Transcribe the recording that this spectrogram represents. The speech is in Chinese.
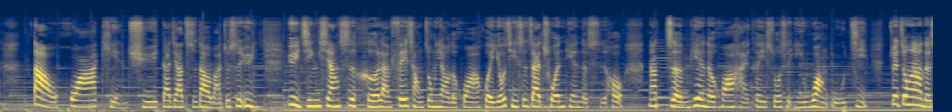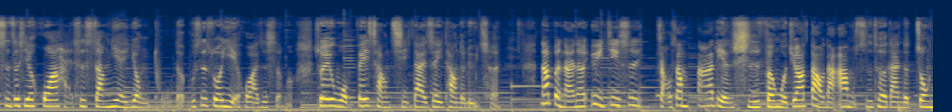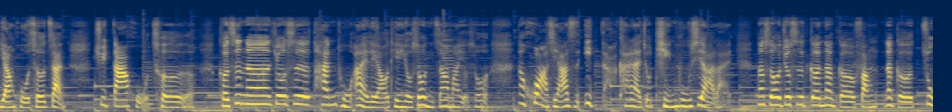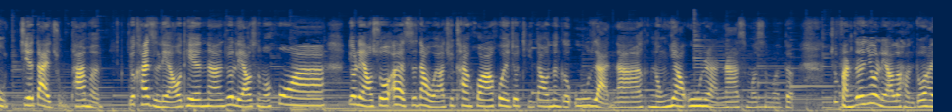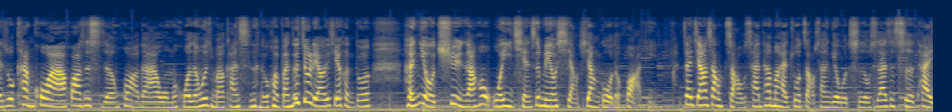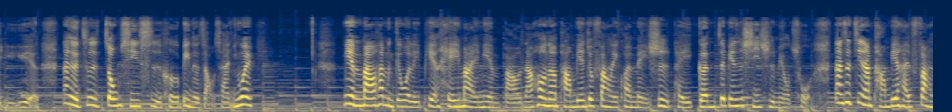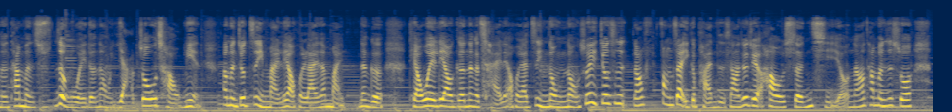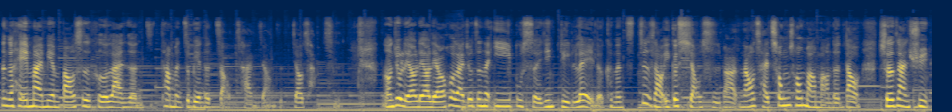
稻花田区，大家知道吧？就是郁郁金香是荷兰非常重要的花卉，尤其是在春天的时候，那整片的花海可以说是一望无际。最重要的是，这些花海是商业用途的，不是说野花还是什么，所以我非常期待这一趟的旅程。那本来呢，预计是早上八点十分我就要到达阿姆斯特丹的中央火车站去搭火车了。可是呢，就是贪图爱聊天，有时候你知道吗？有时候那话匣子一打开来就停不下来。那时候就是跟那个房那个住接待组他们。就开始聊天呐、啊，就聊什么话啊，又聊说，哎，知道我要去看花卉，就提到那个污染呐，农药污染呐，什么什么的，就反正又聊了很多，还说看画啊，画是死人画的啊，我们活人为什么要看死人的画？反正就聊一些很多很有趣，然后我以前是没有想象过的话题。再加上早餐，他们还做早餐给我吃，我实在是吃的太愉悦了。那个是中西式合并的早餐，因为。面包，他们给我了一片黑麦面包，然后呢，旁边就放了一块美式培根，这边是西式没有错，但是竟然旁边还放了他们认为的那种亚洲炒面，他们就自己买料回来，那买那个调味料跟那个材料回来自己弄弄，所以就是然后放在一个盘子上，就觉得好神奇哦。然后他们是说那个黑麦面包是荷兰人他们这边的早餐，这样子比较常吃。然后就聊聊聊，后来就真的依依不舍，已经 delay 了，可能至少一个小时吧，然后才匆匆忙忙的到车站去。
